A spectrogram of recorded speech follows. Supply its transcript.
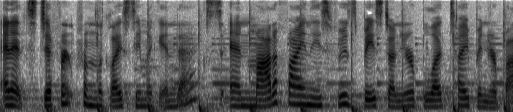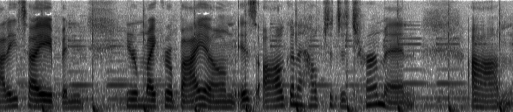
and it's different from the glycemic index. And modifying these foods based on your blood type and your body type and your microbiome is all going to help to determine um,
